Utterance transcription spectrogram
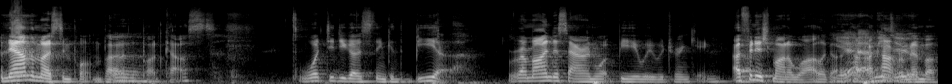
now the most important part of the podcast. What did you guys think of the beer? Remind us, Aaron, what beer we were drinking. I finished mine a while ago. I Yeah, can't, I can't remember.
